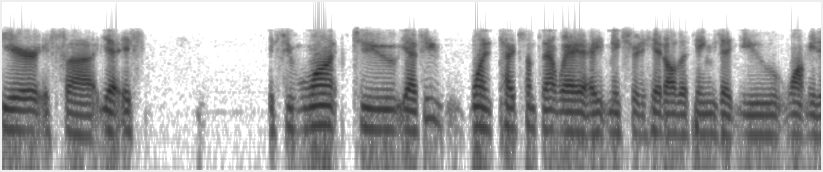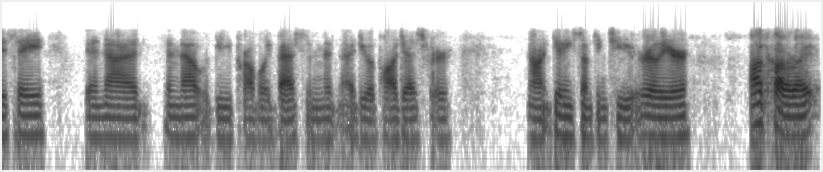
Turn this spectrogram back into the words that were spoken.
here if uh, yeah if if you want to yeah if you want to type something that way I make sure to hit all the things that you want me to say then uh, then that would be probably best and I do apologize for not getting something to you earlier. Oh, that's quite all right.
